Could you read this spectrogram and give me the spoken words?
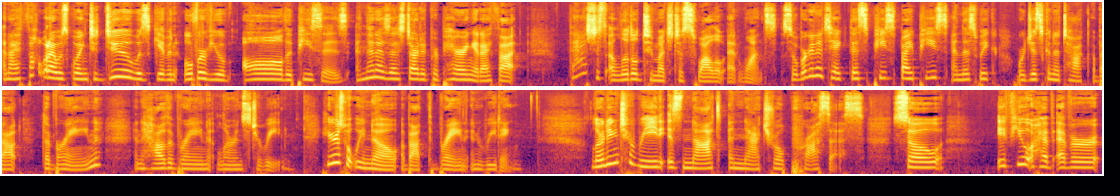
And I thought what I was going to do was give an overview of all the pieces. And then as I started preparing it, I thought, that's just a little too much to swallow at once. So we're going to take this piece by piece, and this week we're just going to talk about the brain and how the brain learns to read. Here's what we know about the brain and reading. Learning to read is not a natural process. So, if you have ever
